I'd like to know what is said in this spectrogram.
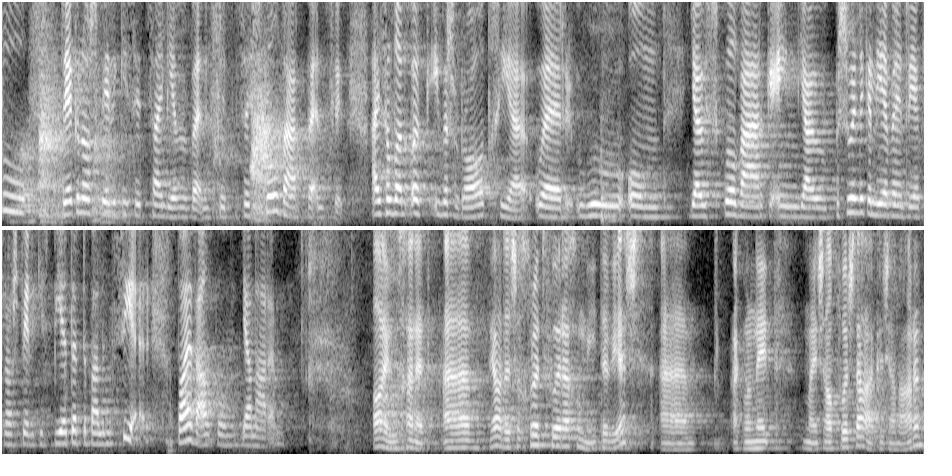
voel rekenaarspeletjies het sy lewe beïnvloed, sy skoolwerk beïnvloed. Hy sal dan ook iewers raad gee oor hoe om jou skoolwerk en jou persoonlike lewe en rekenaarspeletjies beter te balanseer. Baie welkom Jan Harm. Ai, hoe gaan dit? Ehm uh, ja, dis 'n groot voorreg om hier te wees. Ehm uh, ek wil net myself voorstel. Ek is Jan Harm.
